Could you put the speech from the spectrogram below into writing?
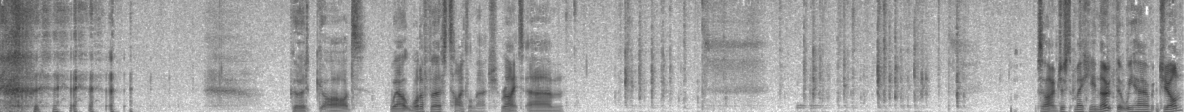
Good God. Well, what a first title match. Right. Um, so I'm just making a note that we have John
